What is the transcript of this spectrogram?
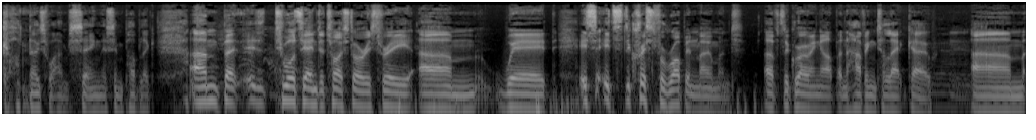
God knows why I'm saying this in public, um, but towards the end of Toy Story three, um, where it's it's the Christopher Robin moment of the growing up and having to let go, um,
